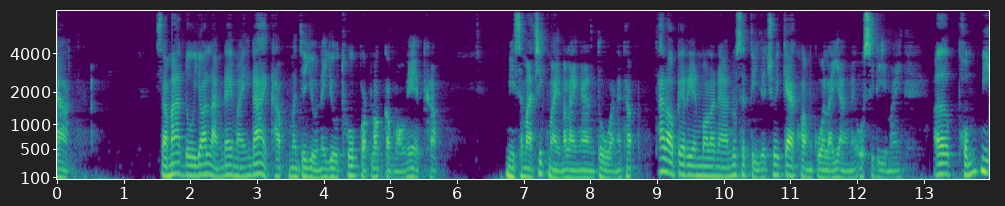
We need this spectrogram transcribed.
ยาก สามารถดูย้อนหลังได้ไหมได้ครับ มันจะอยู่ใน YouTube ปลดล็อกกับหมอเวทครับ มีสมาชิกใหม่มารายงานตัวนะครับ ถ้าเราไปเรียนมรณานุสติจะช่วยแก้ความกลัวหลายอย่างใน OCD ไหมเออผมมี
